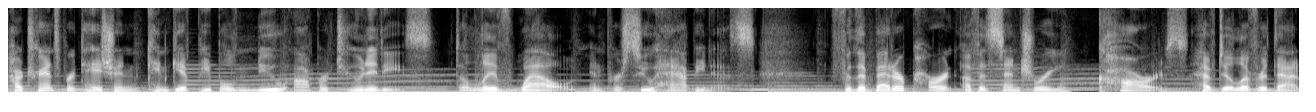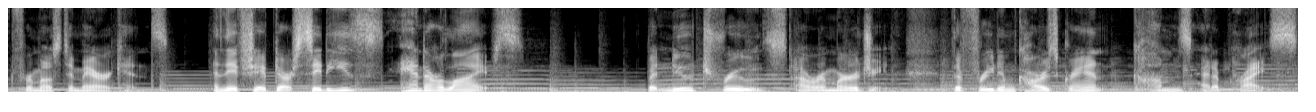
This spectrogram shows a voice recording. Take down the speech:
How transportation can give people new opportunities to live well and pursue happiness. For the better part of a century, cars have delivered that for most Americans, and they've shaped our cities and our lives. But new truths are emerging. The Freedom Cars grant comes at a price,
